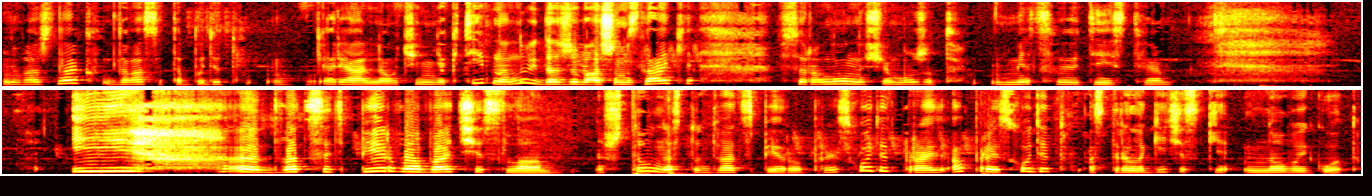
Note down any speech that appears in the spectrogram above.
ваш знак, для вас это будет реально очень активно. Ну и даже в вашем знаке все равно он еще может иметь свое действие. И 21 э, числа что у нас тут 21 происходит? А происходит астрологический Новый год.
